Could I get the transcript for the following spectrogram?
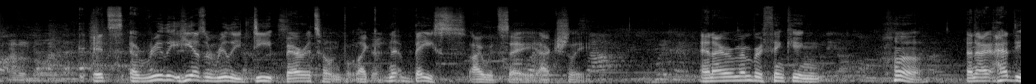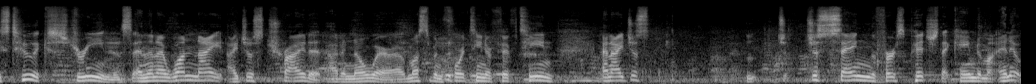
I don't know. It's a really, he has a really deep baritone, like Okay. n- bass, I would say, actually. And I remember thinking, huh. And I had these two extremes. And then I, one night, I just tried it out of nowhere. I must have been 14 or 15. And I just, just sang the first pitch that came to my, and it,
